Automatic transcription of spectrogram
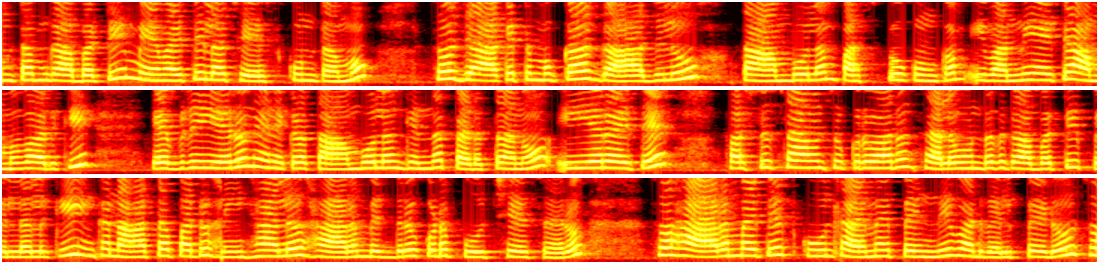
ఉంటాం కాబట్టి మేమైతే ఇలా చేసుకుంటాము. సో జాకెట్ ముక్క గాజులు తాంబూలం పసుపు కుంకం ఇవన్నీ అయితే అమ్మవారికి ఎవ్రీ ఇయర్ నేను ఇక్కడ తాంబూలం కింద పెడతాను. ఈ ఇయర్ అయితే ఫస్ట్ శ్రావణ శుక్రవారం సెలవు ఉండదు కాబట్టి పిల్లలకి ఇంకా నాతో పాటు నిహాలు హారం ఇద్దరు కూడా పూజ చేశారు. సో హారం అయితే స్కూల్ టైం అయిపోయింది వాడు వెళ్ళిపోయాడు. సో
